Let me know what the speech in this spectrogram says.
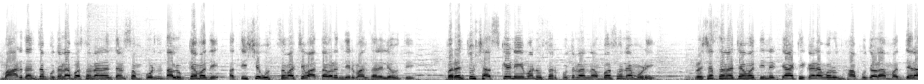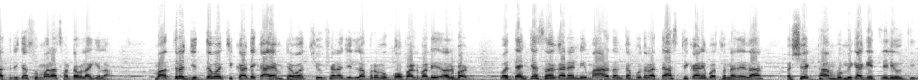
महाराजांचा पुतळा बसवल्यानंतर संपूर्ण तालुक्यामध्ये अतिशय उत्सवाचे वातावरण निर्माण झालेले होते. परंतु शासकीय नियमानुसार पुतळा न बसवल्यामुळे प्रशासनाच्या वतीने त्या ठिकाणावरून हा पुतळा मध्यरात्रीच्या सुमारास हटवला गेला. मात्र जिद्द व चिकाटे कायम ठेवत शिवसेना जिल्हाप्रमुख गोपाळ पाटील अरबट व त्यांच्या सहकाऱ्यांनी महाराजांचा पुतळा त्याच ठिकाणी बसवण्यात येणार अशी एक ठाम भूमिका घेतलेली होती.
